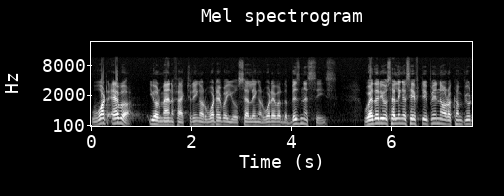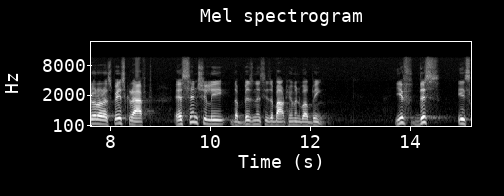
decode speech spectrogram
Whatever you're manufacturing or whatever you're selling or whatever the business sees, whether you're selling a safety pin or a computer or a spacecraft, essentially the business is about human well-being. If this is…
